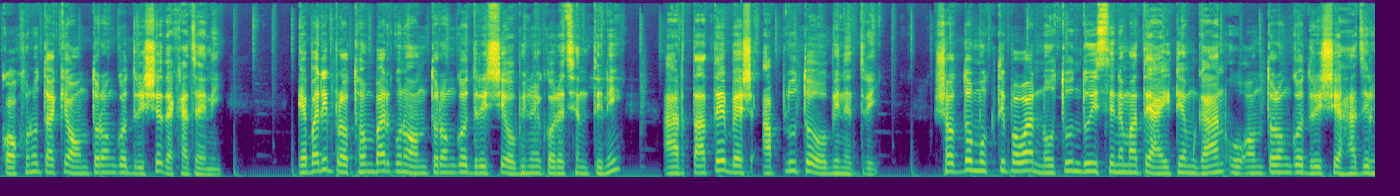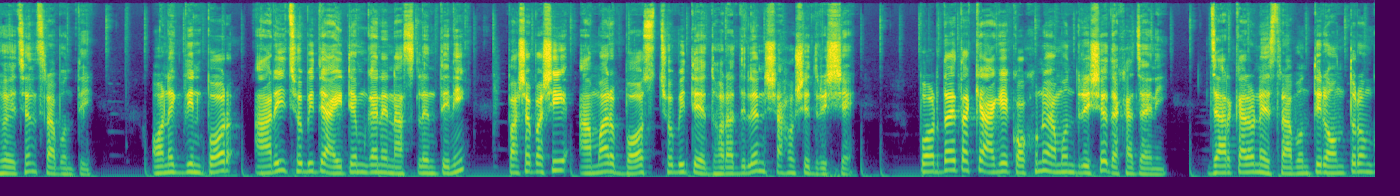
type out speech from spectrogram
কখনো তাকে অন্তরঙ্গ দৃশ্যে দেখা যায়নি। এবারই প্রথমবার কোনো অন্তরঙ্গ দৃশ্যে অভিনয় করেছেন তিনি, আর তাতে বেশ আপ্লুত অভিনেত্রী। সদ্য মুক্তি পাওয়া নতুন দুই সিনেমাতে আইটেম গান ও অন্তরঙ্গ দৃশ্যে হাজির হয়েছেন শ্রাবন্তী। অনেকদিন পর আরই ছবিতে আইটেম গানে নাচলেন তিনি পাশাপাশি আমার বস ছবিতে ধরা দিলেন সাহসী দৃশ্যে। পর্দায় তাকে আগে কখনো এমন দৃশ্যে দেখা যায়নি, যার কারণে শ্রাবন্তীর অন্তরঙ্গ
